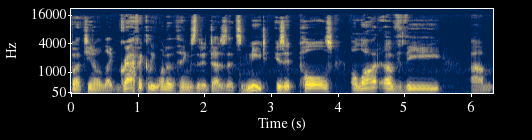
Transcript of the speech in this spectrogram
but you know, like graphically, one of the things that it does that's neat is it pulls a lot of the um,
